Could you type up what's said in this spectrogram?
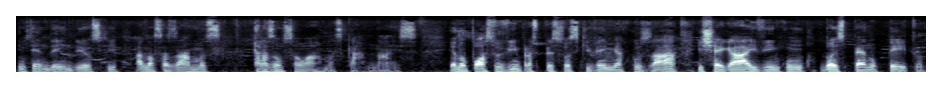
entender em Deus que as nossas armas elas não são armas carnais. Eu não posso vir para as pessoas que vêm me acusar e chegar e vir com dois pés no peito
